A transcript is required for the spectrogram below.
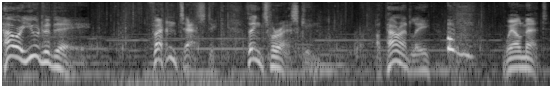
How are you today? Fantastic. Thanks for asking. Apparently, Well met.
